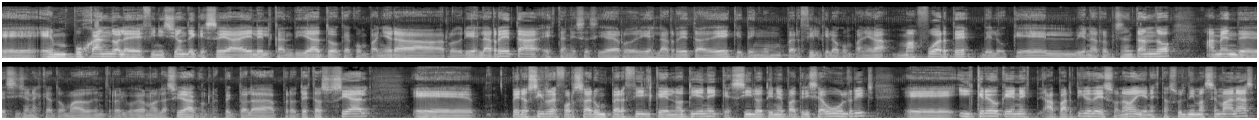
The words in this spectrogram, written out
eh, empujando la definición de que sea él el candidato que acompañara a Rodríguez Larreta, esta necesidad de Rodríguez Larreta de que tenga un perfil que lo acompañara más fuerte de lo que él viene representando, amén de decisiones que ha tomado dentro del gobierno de la ciudad con respecto a la protesta social. Eh, pero sí reforzar un perfil que él no tiene, que sí lo tiene Patricia Bullrich, eh, y creo que a partir de eso, ¿no? y en estas últimas semanas,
